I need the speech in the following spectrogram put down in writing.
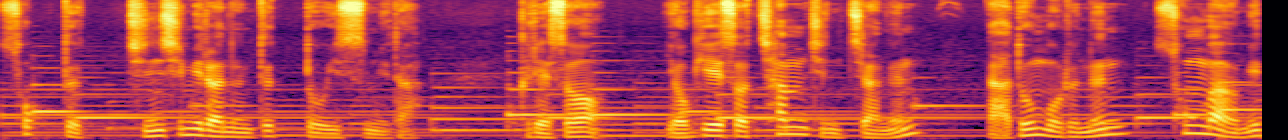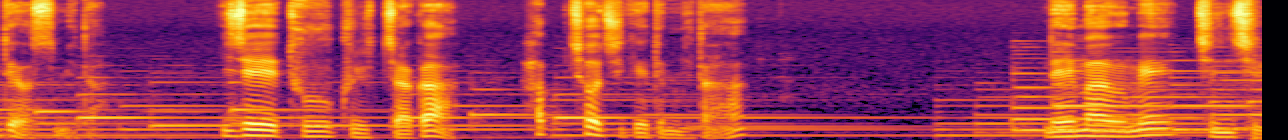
속뜻, 진심이라는 뜻도 있습니다. 그래서 여기에서 참 진짜는 나도 모르는 속마음이 되었습니다. 이제 두 글자가 합쳐지게 됩니다. 내 마음의 진실,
